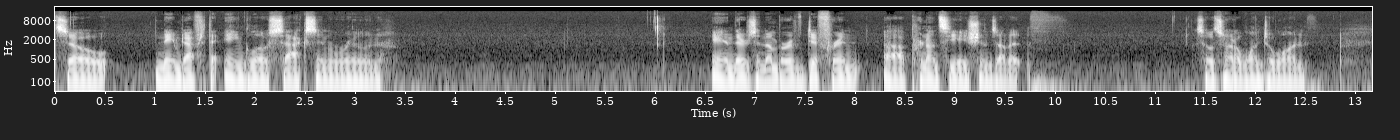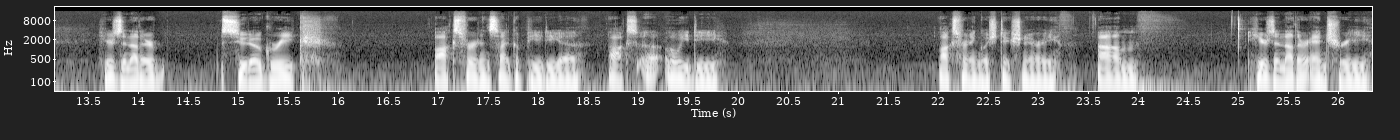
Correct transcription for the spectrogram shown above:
So, named after the Anglo-Saxon rune. And there's a number of different uh, pronunciations of it so it's not a one to one. Here's another pseudo Greek Oxford Encyclopedia, Ox, uh, OED, Oxford English Dictionary. Um, here's another entry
